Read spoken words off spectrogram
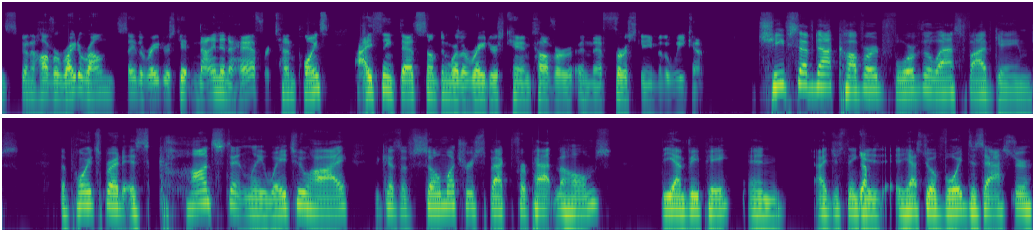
it's going to hover right around, say the Raiders get nine and a half or 10 points. I think that's something where the Raiders can cover in that first game of the weekend. Chiefs have not covered four of the last five games. The point spread is constantly way too high because of so much respect for Pat Mahomes, the MVP. And I just think yep. he, he has to avoid disaster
